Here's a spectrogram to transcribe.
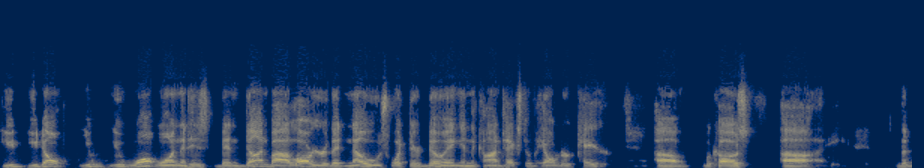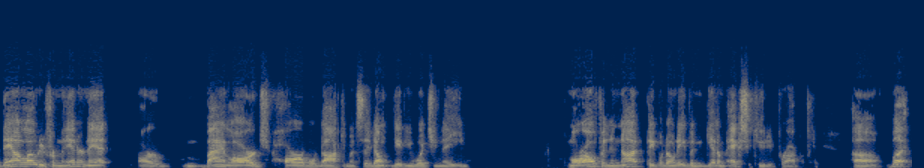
You you don't you you want one that has been done by a lawyer that knows what they're doing in the context of elder care. Um, because uh, the downloaded from the internet are by and large horrible documents. They don't give you what you need. More often than not, people don't even get them executed properly. Uh, but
